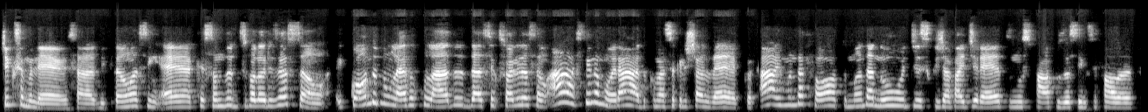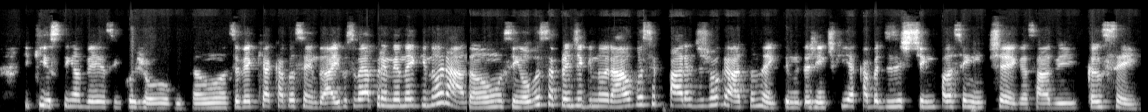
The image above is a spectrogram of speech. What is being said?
Tinha que ser mulher, sabe? Então, assim, é a questão da desvalorização. E quando não leva pro lado da sexualização, ah, você tem namorado? Começa aquele chaveco. Ah, manda foto, manda nudes, que já vai direto nos papos, assim, que você fala, e que isso tem a ver, assim, com o jogo. Então, você vê que acaba sendo. Aí você vai aprendendo a ignorar. Então, assim, ou você aprende a ignorar ou você para de jogar também. Tem muita gente que acaba desistindo e fala assim, chega, sabe? Cansei.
